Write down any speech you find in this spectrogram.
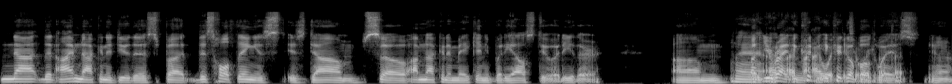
not that I'm not going to do this, but this whole thing is is dumb. So I'm not going to make anybody else do it either. Um, but you're right. I'm- it could I it could go both worried about ways. Yeah.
